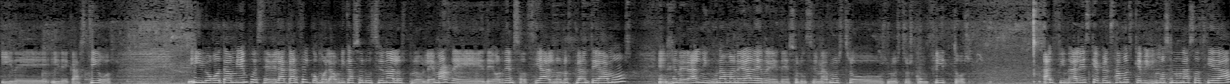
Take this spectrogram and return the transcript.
y de, y de castigos. Y luego también pues se ve la cárcel como la única solución a los problemas de, orden social. No nos planteamos en general ninguna manera de, de solucionar nuestros, nuestros conflictos. al final es que pensamos que vivimos en una sociedad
